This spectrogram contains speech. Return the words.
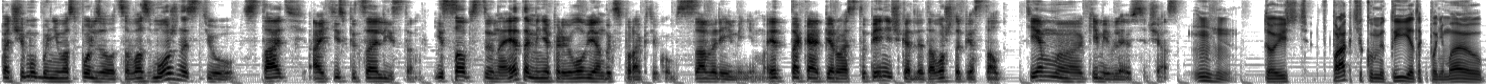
почему бы не воспользоваться возможностью стать IT-специалистом. И, собственно, это меня привело в Яндекс Практикум со временем. Это такая первая ступенечка для того, чтобы я стал тем, э, кем являюсь сейчас. Угу. То есть практикуме ты, я так понимаю,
